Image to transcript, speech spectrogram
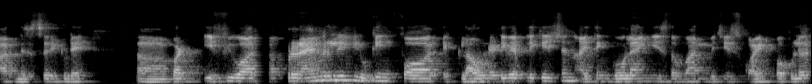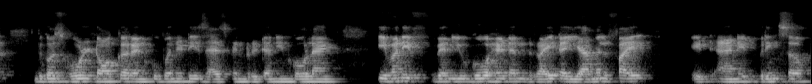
are necessary today. Uh, but if you are primarily looking for a cloud native application, I think Golang is the one which is quite popular because whole Docker and Kubernetes has been written in Golang even if when you go ahead and write a YAML file, it and it brings up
